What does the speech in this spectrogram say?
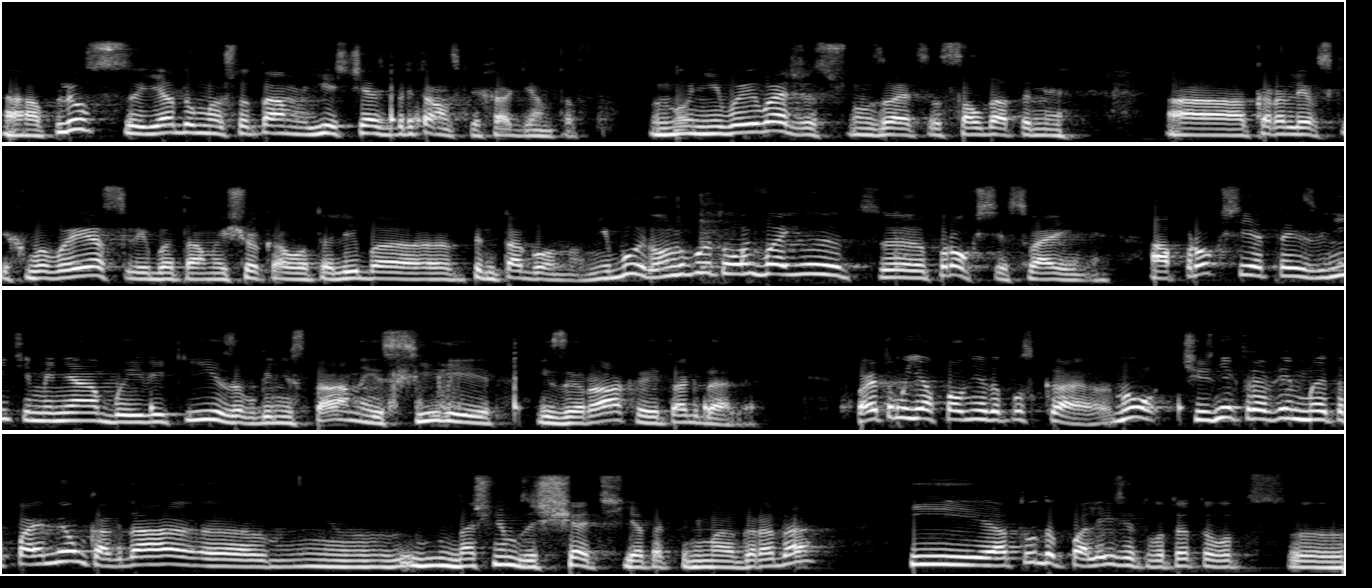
А, плюс, я думаю, что там есть часть британских агентов. Ну, не воевать же, что называется, с солдатами а, королевских ВВС, либо там еще кого-то, либо Пентагону. Не будет. Он же будет, он воюет э, прокси своими. А прокси это, извините меня, боевики из Афганистана, из Сирии, из Ирака и так далее. Поэтому я вполне допускаю. Ну, через некоторое время мы это поймем, когда э, начнем защищать, я так понимаю, города, и оттуда полезет вот это вот э,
